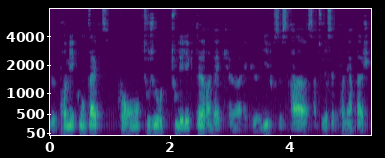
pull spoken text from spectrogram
le premier contact qu'auront toujours tous les lecteurs avec avec le livre, ce sera sera toujours cette première page.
